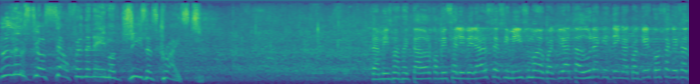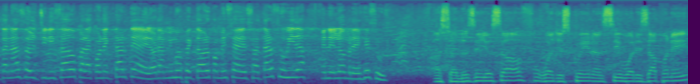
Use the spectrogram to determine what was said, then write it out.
Loose yourself in the name of Jesus Christ. El mismo espectador comienza a liberarse a sí mismo de cualquier atadura que tenga, cualquier cosa que Satanás ha utilizado para conectarte a él. Ahora mismo espectador comienza a desatar su vida en el nombre de Jesús. Uh, As you're losing yourself, watch the screen and see what is happening.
